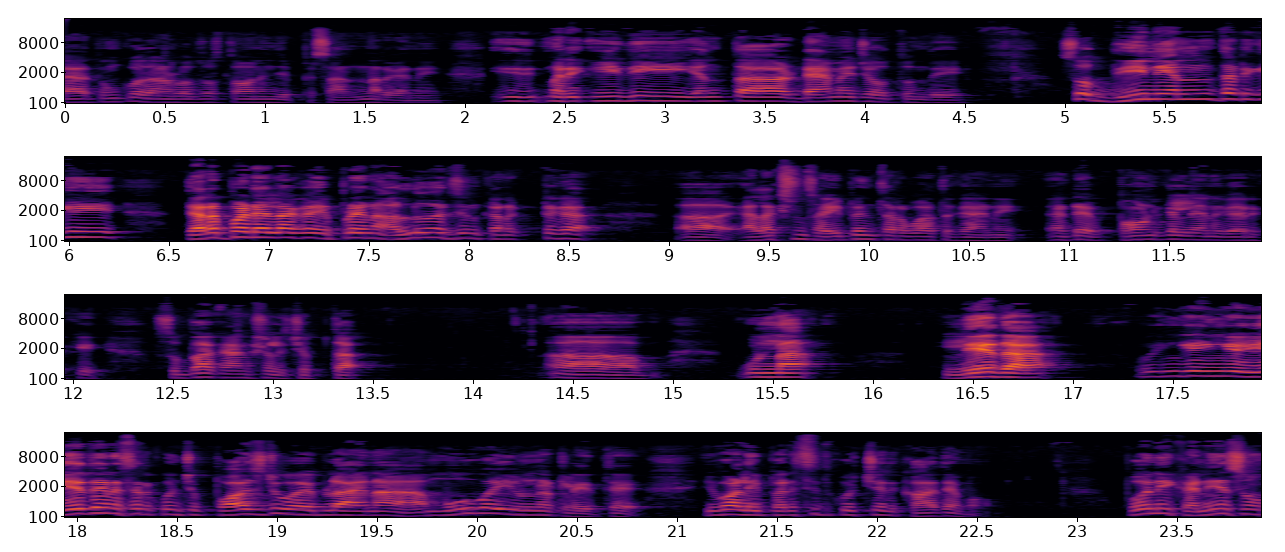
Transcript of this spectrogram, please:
లేకపోతే ఇంకో దాంట్లో చూస్తామని చెప్పేసి అంటున్నారు కానీ ఇది మరి ఇది ఎంత డ్యామేజ్ అవుతుంది? సో దీని అంతటికి తెరపడేలాగా ఎప్పుడైనా అల్లు అర్జున్ కరెక్ట్గా ఎలక్షన్స్ అయిపోయిన తర్వాత కానీ అంటే పవన్ కళ్యాణ్ గారికి శుభాకాంక్షలు చెప్తా. ఉన్నా లేదా ఇంకా ఇంకా ఏదైనా సరే కొంచెం పాజిటివ్ వైబ్లో ఆయన మూవ్ అయి ఉన్నట్లయితే ఇవాళ ఈ పరిస్థితికి వచ్చేది కాదేమో. పోనీ కనీసం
